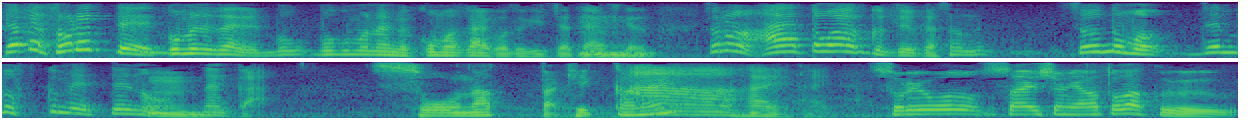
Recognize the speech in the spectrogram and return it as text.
やっぱりそれって、ごめんなさいね、ぼ僕もなんか細かいこと聞いちゃったんですけど、うん。そのアートワークというか、そのそういうのも全部含めての、うん。なんか、そうなった結果ね、ああ、はいはい。それを最初にアートワーク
